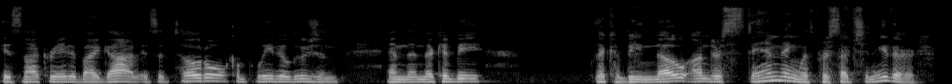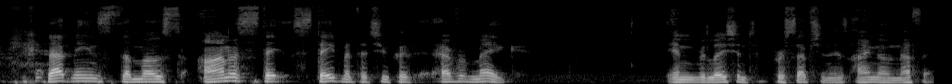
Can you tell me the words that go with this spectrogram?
It's not created by God. It's a total, complete illusion. And then there can be there can be no understanding with perception either. that means the most honest sta- statement that you could ever make in relation to perception is, I know nothing.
